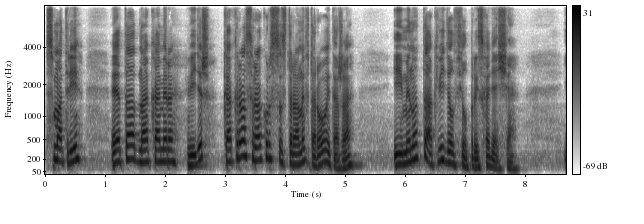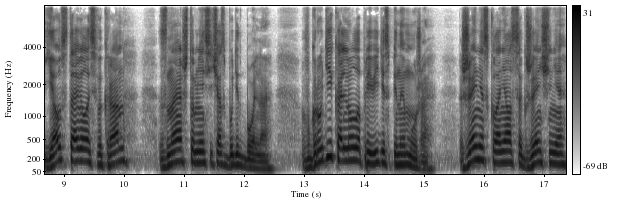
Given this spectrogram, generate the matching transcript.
смотри, это одна камера, видишь? Как раз ракурс со стороны второго этажа. Именно так видел Фил происходящее. Я уставилась в экран, зная, что мне сейчас будет больно. В груди кольнуло при виде спины мужа. Женя склонялся к женщине,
